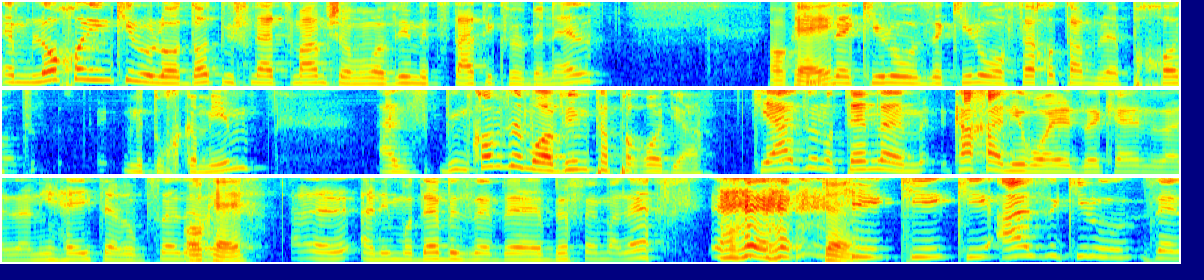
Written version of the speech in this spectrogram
הם לא יכולים כאילו להודות בפני עצמם שהם אוהבים את סטטיק ובן אל, אוקיי. כי זה כאילו, זה כאילו הופך אותם לפחות מתוחכמים, אז במקום זה הם אוהבים את הפרודיה. כי אז זה נותן להם, ככה אני רואה את זה, כן, אני הייטר, בסדר. אוקיי. אה, אני מודה בזה בפה מלא. כן. כי, כי, כי אז זה כאילו, זה,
